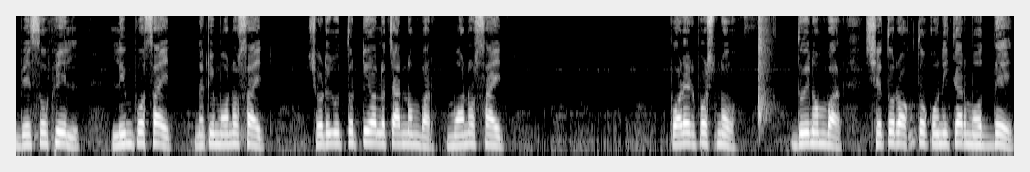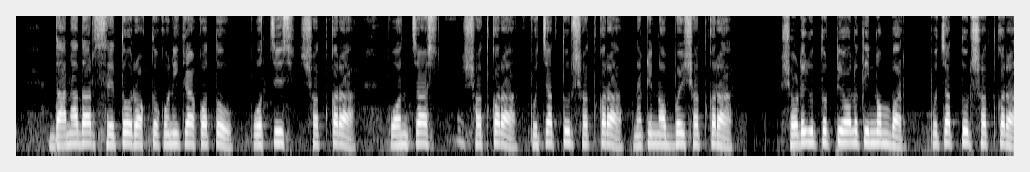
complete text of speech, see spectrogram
বেসোফিল, লিম্ফোসাইট নাকি মনোসাইট? সঠিক উত্তরটি হলো চার নম্বর, মনোসাইট। পরের প্রশ্ন, দুই নম্বর, শ্বেত রক্ত কণিকার মধ্যে দানাদার শ্বেত রক্তকণিকা কত? পঁচিশ শতকরা, পঞ্চাশ শতকরা, পঁচাত্তর শতকরা নাকি নব্বই শতকরা? সঠিক উত্তরটি হলো তিন নম্বর, পঁচাত্তর শতকরা।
